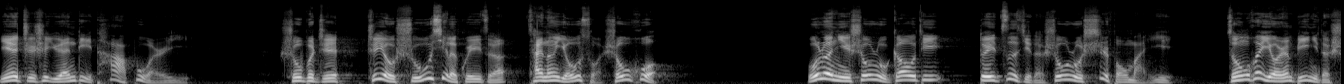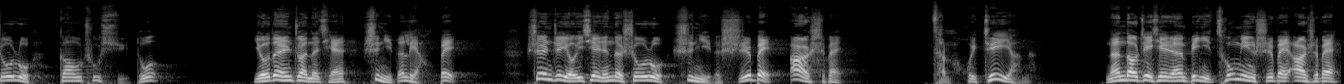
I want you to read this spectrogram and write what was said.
也只是原地踏步而已。殊不知，只有熟悉了规则，才能有所收获。无论你收入高低，对自己的收入是否满意。总会有人比你的收入高出许多，有的人赚的钱是你的两倍，甚至有一些人的收入是你的十倍、二十倍。怎么会这样呢？难道这些人比你聪明十倍、二十倍？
